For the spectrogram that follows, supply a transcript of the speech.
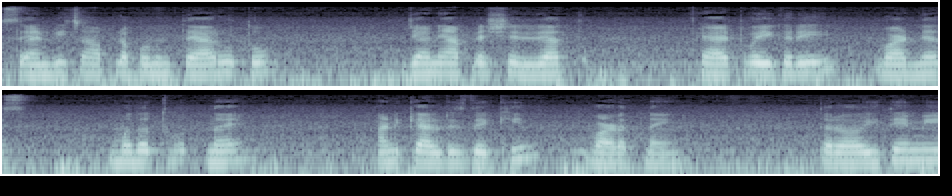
सँडविच आपला बनून तयार होतो. ज्याने आपल्या शरीरात फॅट वगैरे वाढण्यास मदत होत नाही आणि कॅलरीज देखील वाढत नाही. तर इथे मी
